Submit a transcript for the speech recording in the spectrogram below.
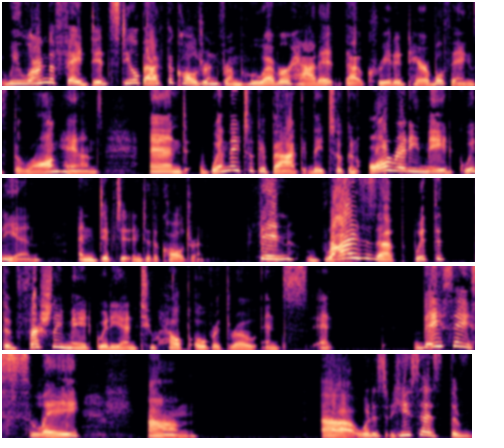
We learned the Fae did steal back the cauldron from whoever had it that created terrible things, the wrong hands, and when they took it back, they took an already made Gwydion and dipped it into the cauldron. Finn rises up with the, the freshly made Gwydion to help overthrow and and they say slay um uh what is it? he says the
